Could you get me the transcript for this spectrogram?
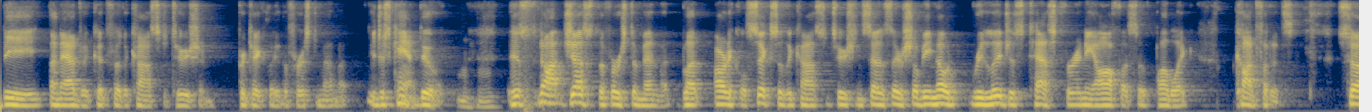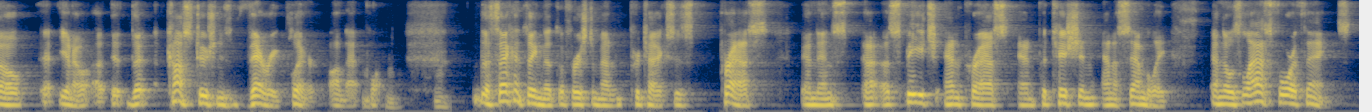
be an advocate for the Constitution, particularly the First Amendment. You just can't do it. Mm-hmm. It's not just the First Amendment, but Article 6 of the Constitution says there shall be no religious test for any office of public confidence. So, you know, uh, the Constitution is very clear on that point. Mm-hmm. The second thing that the First Amendment protects is press, and then uh, speech and press, and petition and assembly. And those last four things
